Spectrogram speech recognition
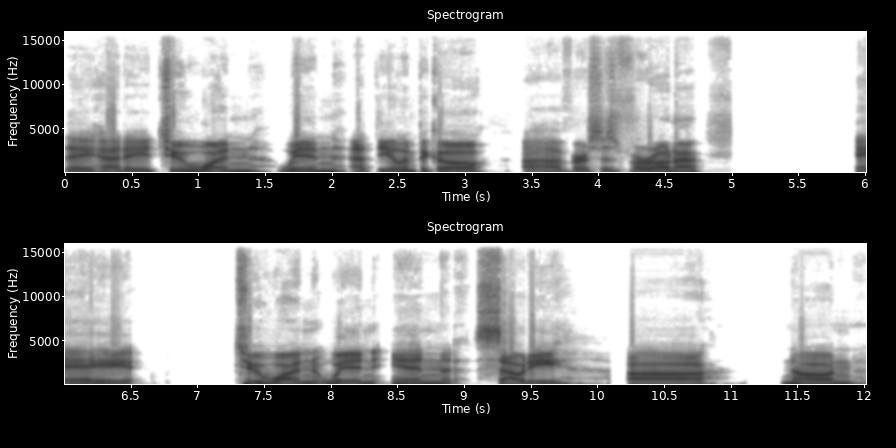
They had a 2 1 win at the Olimpico uh, versus Verona, a 2 1 win in Saudi, uh, known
